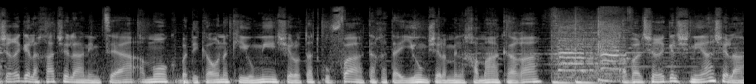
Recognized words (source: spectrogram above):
שרגל אחת שלה נמצאה עמוק בדיכאון הקיומי של אותה תקופה, תחת האיום של המלחמה הקרה, אבל שרגל שנייה שלה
